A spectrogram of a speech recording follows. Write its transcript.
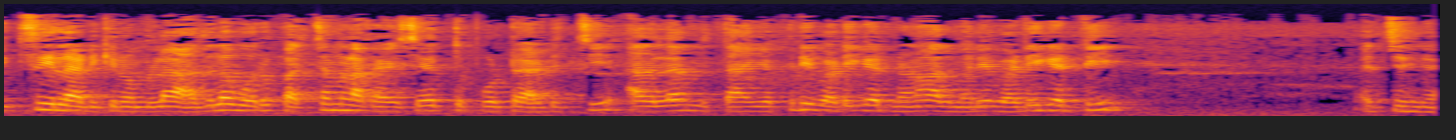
மிக்சியில் அடிக்கிறோம்ல அதில் ஒரு பச்சை மிளகாயை சேர்த்து போட்டு அடித்து அதில் அந்த த எப்படி வடிகட்டினோ அது மாதிரி வடிகட்டி வச்சுங்க.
